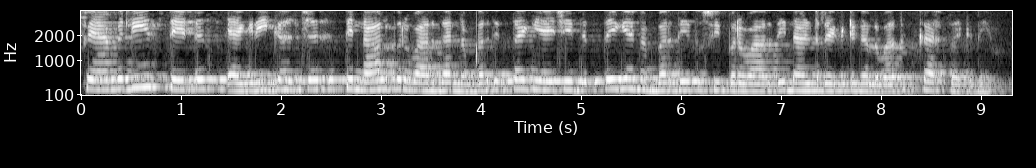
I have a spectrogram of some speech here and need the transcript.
ਫੈਮਿਲੀ ਸਟੇਟਸ ਐਗਰੀਕਲਚਰ ਤੇ ਨਾਲ ਪਰਿਵਾਰ ਦਾ ਨੰਬਰ ਦਿੱਤਾ ਗਿਆ ਹੈ। ਜੀ ਦਿੱਤੇ ਗਏ ਨੰਬਰ ਤੇ ਤੁਸੀਂ ਪਰਿਵਾਰ ਦੇ ਨਾਲ ਡਾਇਰੈਕਟ ਗੱਲਬਾਤ ਕਰ ਸਕਦੇ ਹੋ।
